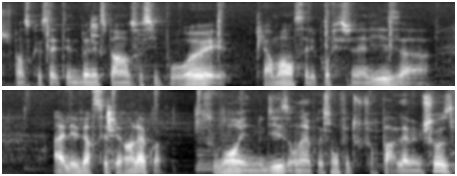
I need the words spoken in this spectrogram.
je pense que ça a été une bonne expérience aussi pour eux et clairement ça les professionnalise aller vers ces terrains-là. Souvent ils nous disent, on a l'impression qu'on fait toujours pas la même chose,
